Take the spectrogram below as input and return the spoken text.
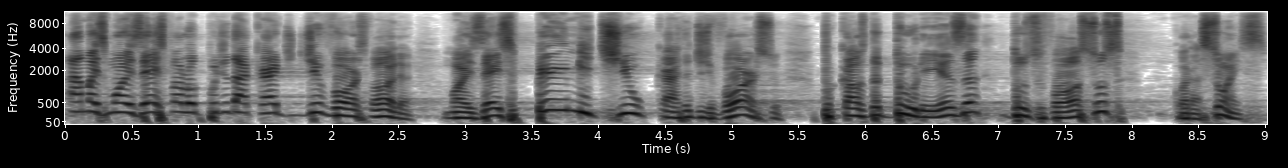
Ah, mas Moisés falou que podia dar carta de divórcio. Olha, Moisés permitiu carta de divórcio por causa da dureza dos vossos corações.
